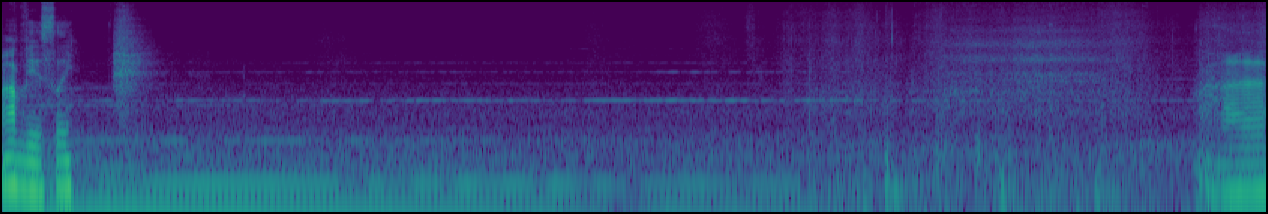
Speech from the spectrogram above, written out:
obviously. Uh,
